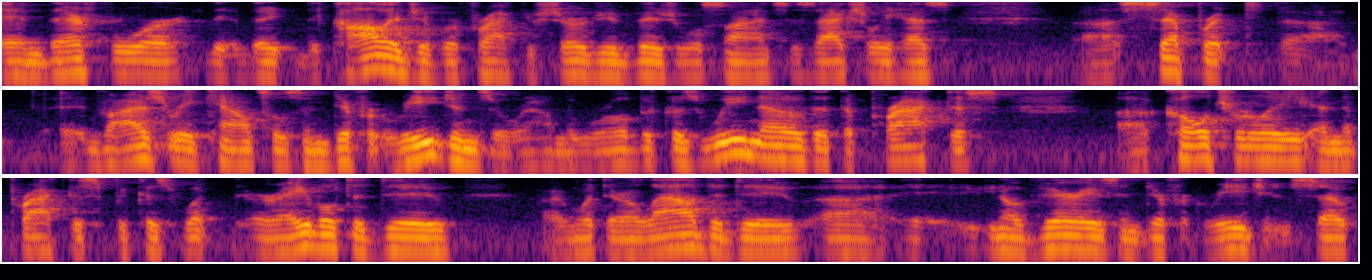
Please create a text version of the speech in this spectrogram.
and therefore, the, the, the, College of Refractive Surgery and Visual Sciences actually has uh, separate uh, advisory councils in different regions around the world because we know that the practice uh, culturally and the practice because what they're able to do and what they're allowed to do, uh, you know, varies in different regions. So,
